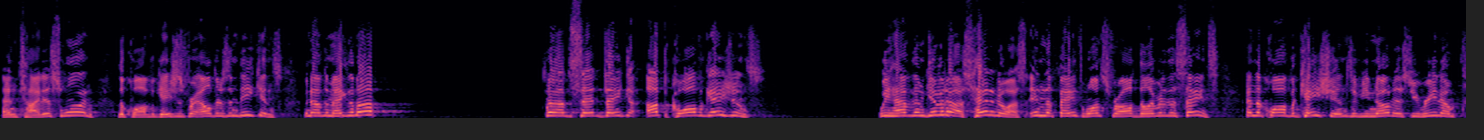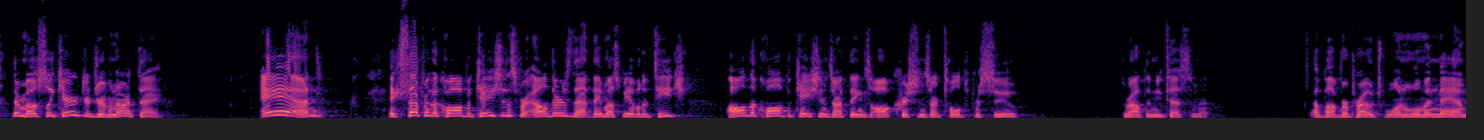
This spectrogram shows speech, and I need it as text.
and Titus 1 the qualifications for elders and deacons. We don't have to make them up. We don't have to sit, think up qualifications. We have them given to us, handed to us in the faith once for all delivered to the saints. And the qualifications, if you notice, you read them, they're mostly character driven, aren't they? And except for the qualifications for elders that they must be able to teach. All the qualifications are things all Christians are told to pursue throughout the New Testament. Above reproach, one woman man,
